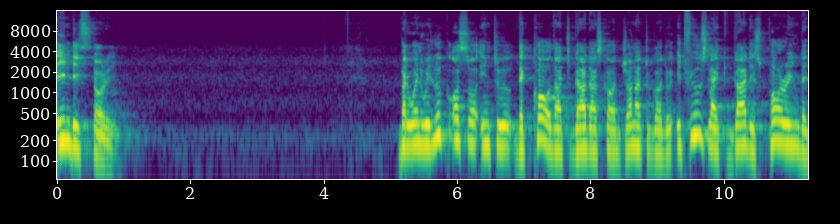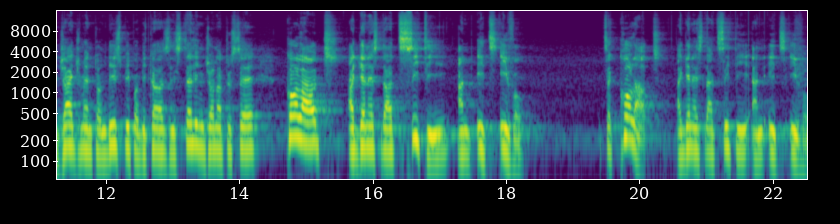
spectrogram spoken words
In this story. But when we look also into the call that God has called Jonah to go do, it feels like God is pouring the judgment on these people because he's telling Jonah to say, call out against that city and its evil. It's a call out against that city and its evil.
